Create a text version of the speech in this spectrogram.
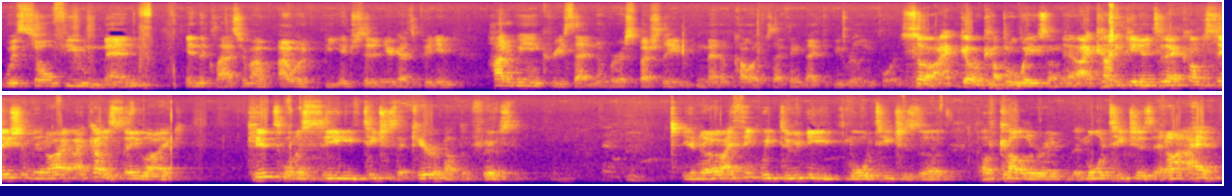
With so few men in the classroom, I, I would be interested in your guys' opinion. How do we increase that number, especially men of color? Because I think that could be really important. So I go a couple of ways on that. I kind of get into that conversation, and I, I kind of say like, kids want to see teachers that care about them first. You know, I think we do need more teachers of, of color and, and more teachers, and I, I have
